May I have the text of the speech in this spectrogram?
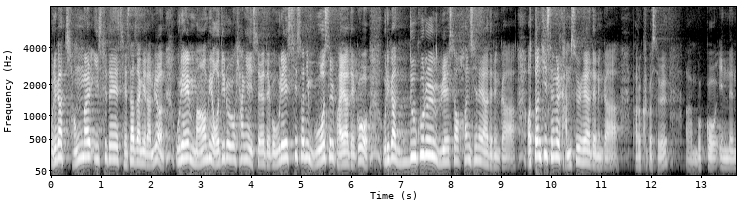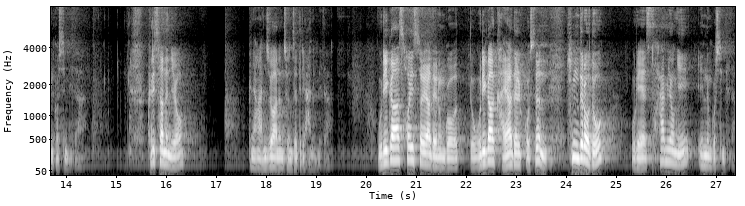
우리가 정말 이 시대의 제사장이라면 우리의 마음이 어디로 향해 있어야 되고 우리의 시선이 무엇을 봐야 되고 우리가 누구를 위해서 헌신해야 되는가 어떤 희생을 감수해야 되는가 바로 그것을 어, 묻고 있는 것입니다. 크리스천은요 그냥 안주하는 존재들이 아닙니다. 우리가 서 있어야 되는 곳, 또 우리가 가야 될 곳은 힘들어도 우리의 사명이 있는 곳입니다.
